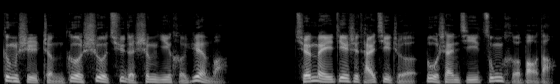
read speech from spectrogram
更是整个社区的声音和愿望。全美电视台记者洛杉矶综合报道。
